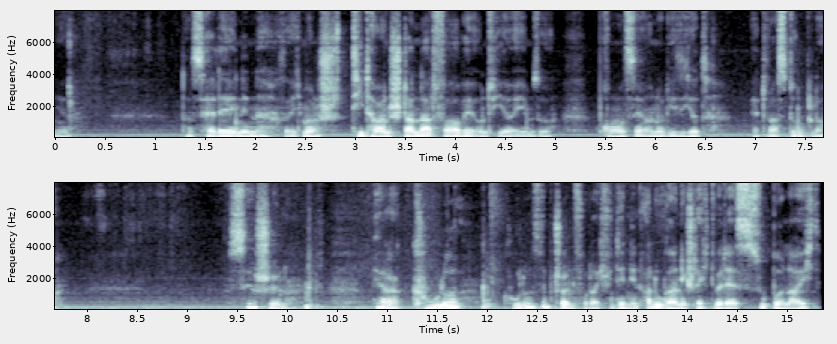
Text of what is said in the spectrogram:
Hier das helle in den, sag ich mal, Titan Standardfarbe und hier ebenso bronze anodisiert, etwas dunkler. Sehr schön. Ja, cooler, cooler Slipjoint-Futter. Ich finde den Alu gar nicht schlecht, weil der ist super leicht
